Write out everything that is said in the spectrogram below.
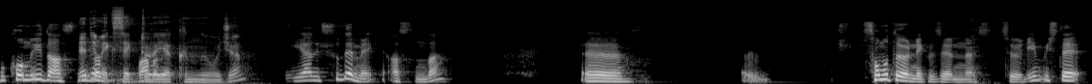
bu konuyu da aslında... Ne demek sektöre bana, yakınlığı hocam? Yani şu demek aslında e, e, somut örnek üzerinden söyleyeyim. İşte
